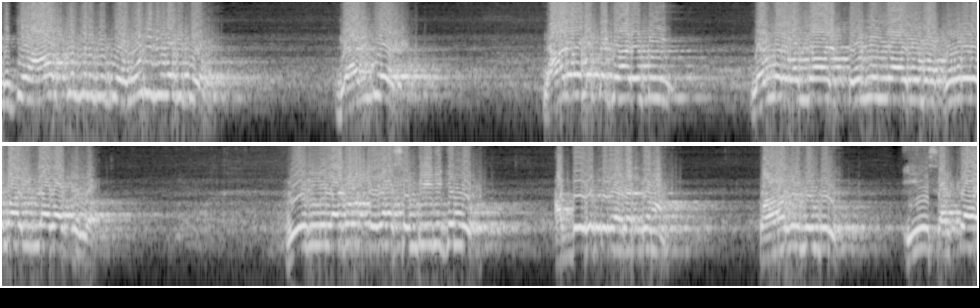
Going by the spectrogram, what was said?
കിട്ടിയ ആർക്കെങ്കിലും കിട്ടിയോ? ഒരു രൂപ കിട്ടിയോ? ഗ്യാരണ്ടിയാണ് നാലാമത്തെ ഗ്യാരണ്ടി ഞങ്ങൾ വന്നാൽ തൊഴിലില്ലായ്മ പൂർണമായി ഇല്ലാതാക്കുന്ന. വേദിയിൽ അടൂർ പ്രകാശ് അദ്ദേഹത്തിന് അടക്കം പാർലമെന്റിൽ ഈ സർക്കാർ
